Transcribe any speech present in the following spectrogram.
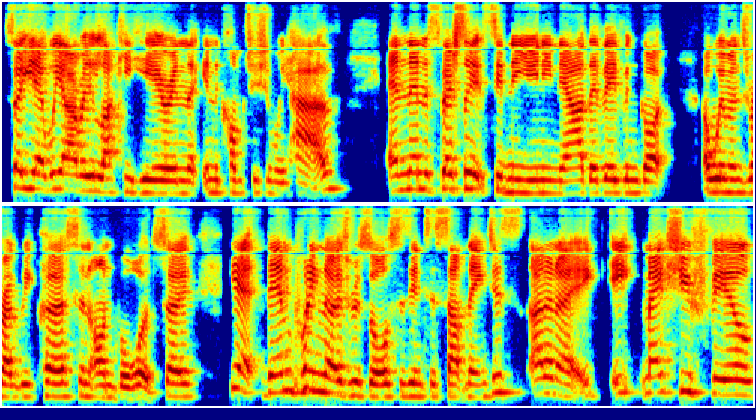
So yeah, we are really lucky here in the in the competition we have. And then especially at Sydney Uni now, they've even got a women's rugby person on board. So yeah, them putting those resources into something just I don't know, it, it, makes you feel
